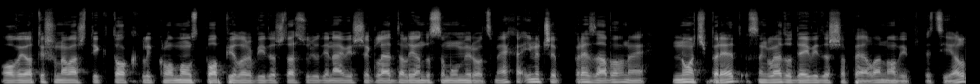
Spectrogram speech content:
ovaj, otišao na vaš TikTok, kliknuo most popular, video šta su ljudi najviše gledali, onda sam umirao od smeha. Inače, prezabavno je, noć pred sam gledao Davida Chappella, novi specijal,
